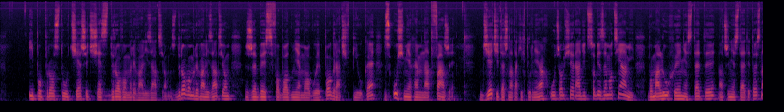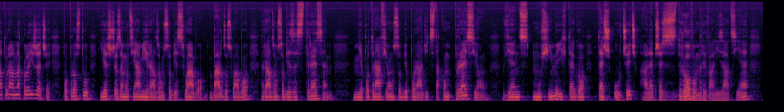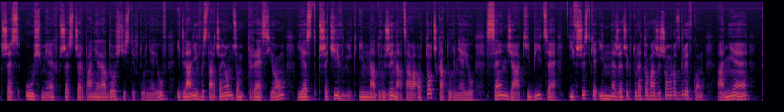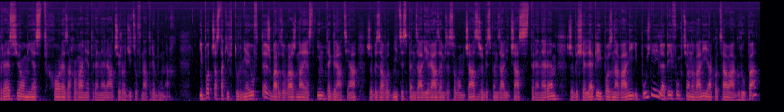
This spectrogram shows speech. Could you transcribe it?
i po prostu cieszyć się zdrową rywalizacją. Zdrową rywalizacją, żeby swobodnie mogły pograć w piłkę z uśmiechem na twarzy. Dzieci też na takich turniejach uczą się radzić sobie z emocjami, bo maluchy niestety, znaczy niestety, to jest naturalna kolej rzeczy. Po prostu jeszcze z emocjami radzą sobie słabo, bardzo słabo radzą sobie ze stresem. Nie potrafią sobie poradzić z taką presją, więc musimy ich tego też uczyć, ale przez zdrową rywalizację, przez uśmiech, przez czerpanie radości z tych turniejów i dla nich wystarczającą presją jest przeciwnik, inna drużyna, cała otoczka turnieju, sędzia, kibice i wszystkie inne rzeczy, które towarzyszą rozgrywką, a nie presją jest chore zachowanie trenera czy rodziców na trybunach. I podczas takich turniejów też bardzo ważna jest integracja, żeby zawodnicy spędzali razem ze sobą czas, żeby spędzali czas z trenerem, żeby się lepiej poznawali i później lepiej funkcjonowali jako cała grupa,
